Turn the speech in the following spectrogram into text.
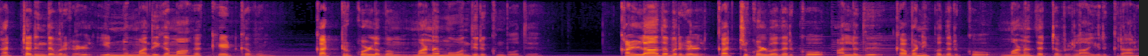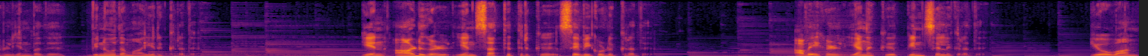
கற்றறிந்தவர்கள் இன்னும் அதிகமாக கேட்கவும் கற்றுக்கொள்ளவும் மனமுவந்திருக்கும் போது கல்லாதவர்கள் கற்றுக்கொள்வதற்கோ அல்லது கவனிப்பதற்கோ மனதற்றவர்களாயிருக்கிறார்கள் என்பது வினோதமாயிருக்கிறது. என் ஆடுகள் என் சத்தத்திற்கு செவி கொடுக்கிறது. அவைகள் எனக்கு பின் செல்லுகிறது. யோவான்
